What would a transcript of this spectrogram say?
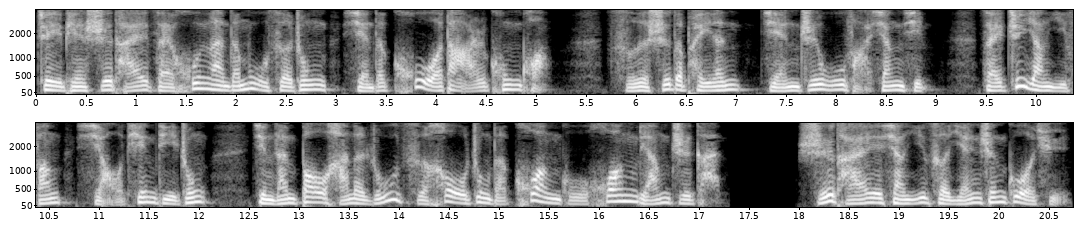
这片石台在昏暗的暮色中显得扩大而空旷。此时的佩恩简直无法相信，在这样一方小天地中，竟然包含了如此厚重的旷古荒凉之感。石台向一侧延伸过去。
